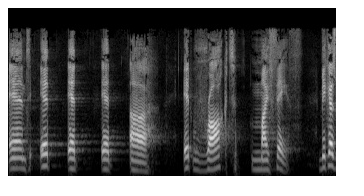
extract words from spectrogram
and it it it uh, it rocked my faith because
